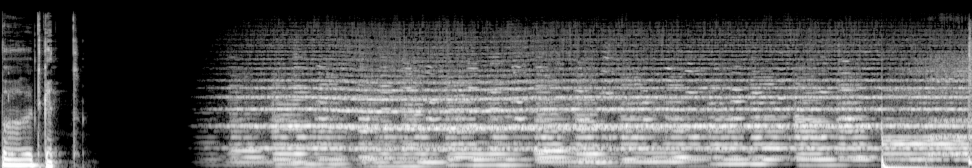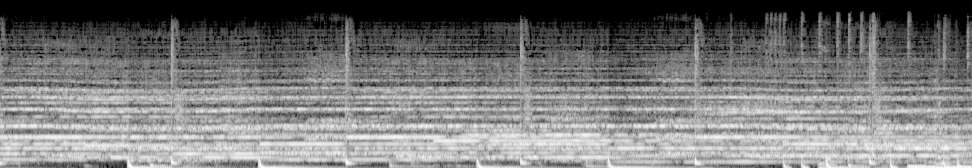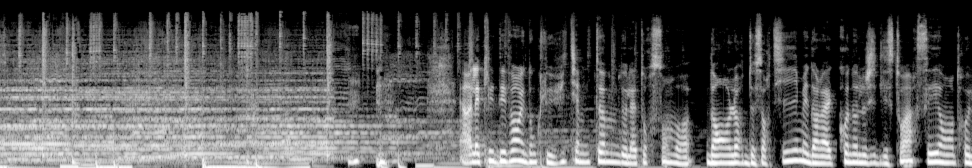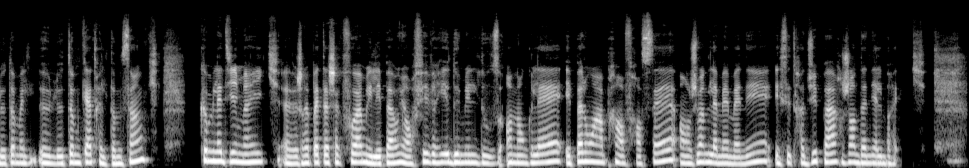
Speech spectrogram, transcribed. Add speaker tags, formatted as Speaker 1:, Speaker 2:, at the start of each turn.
Speaker 1: Podcast.
Speaker 2: La Clé des Vents est donc le huitième tome de La Tour Sombre dans l'ordre de sortie, mais dans la chronologie de l'histoire, c'est entre le tome, euh, le tome 4 et le tome 5. Comme l'a dit Émeric, euh, je répète à chaque fois, mais il est paru en février 2012 en anglais et pas loin après en français, en juin de la même année, et c'est traduit par Jean-Daniel Breck.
